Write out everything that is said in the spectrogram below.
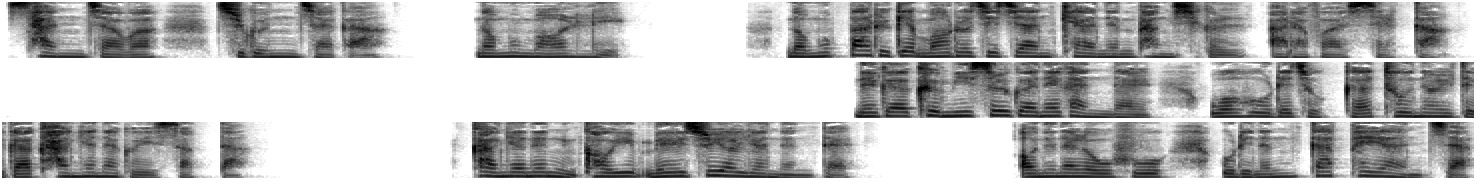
산자와 죽은 자가 너무 멀리, 너무 빠르게 멀어지지 않게 하는 방식을 알아보았을까? 내가 그 미술관에 간 날 워홀의 조카 도널드가 강연하고 있었다. 강연은 거의 매주 열렸는데 어느 날 오후 우리는 카페에 앉아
